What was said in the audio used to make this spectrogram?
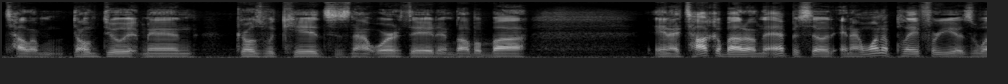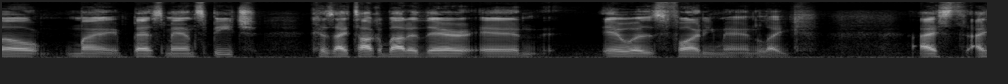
tell him, "Don't do it, man. Girls with kids is not worth it," and blah blah blah. And I talk about it on the episode, and I want to play for you as well my best man speech because I talk about it there, and it was funny, man. Like, I I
